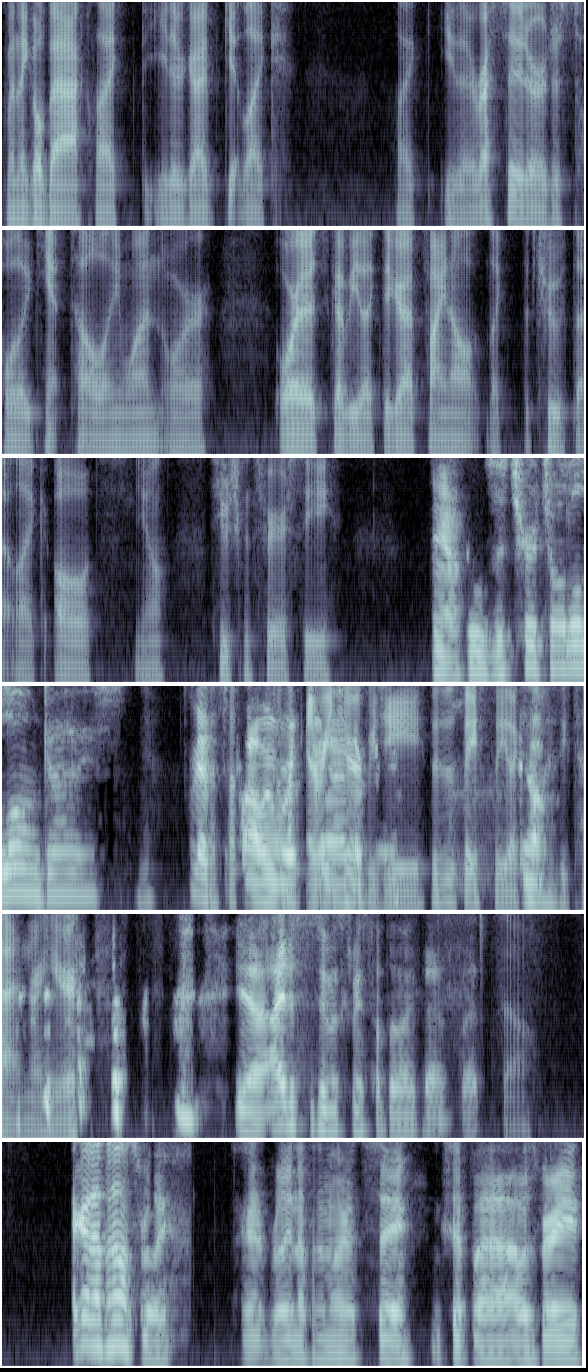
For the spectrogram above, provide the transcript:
when they go back, like either guy get like like either arrested or just told they can't tell anyone, or or it's gonna be like they gotta find out like the truth that like oh it's you know it's a huge conspiracy. Yeah. It was the church all along, guys. That's, that's, probably that's where like every it's gonna end up JRPG. This is basically like Yeah. Final Fantasy Ten right here. Yeah, I just assume it's gonna be something like that. But So I got nothing else really. I got really nothing more to say except uh, I was very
